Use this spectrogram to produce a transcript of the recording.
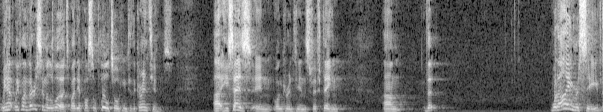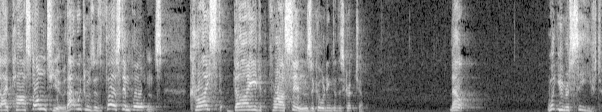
we, have, we find very similar words by the Apostle Paul talking to the Corinthians. Uh, he says in 1 Corinthians 15 um, that what I received, I passed on to you, that which was of first importance. Christ died for our sins according to the scripture. Now, what you received,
